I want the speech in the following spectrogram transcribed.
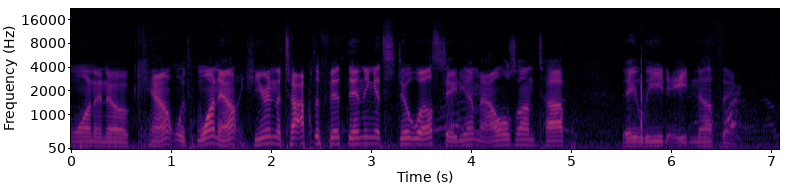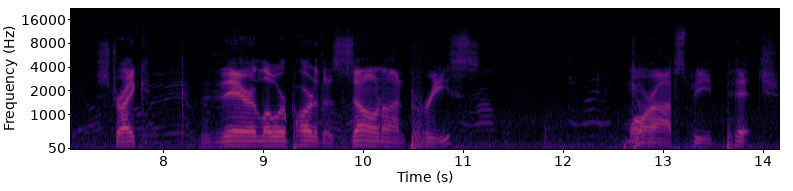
1 0 count with one out here in the top of the fifth inning at Stillwell Stadium. Owls on top. They lead 8 0. Strike their lower part of the zone on Priest. More off speed pitch.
